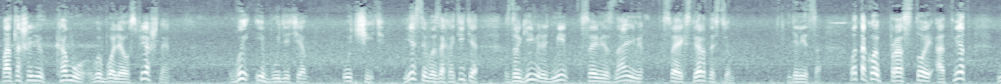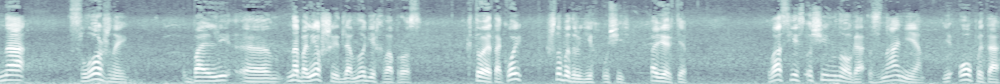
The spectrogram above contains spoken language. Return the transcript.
по отношению к кому вы более успешны, вы и будете учить. Если вы захотите с другими людьми своими знаниями, своей экспертностью делиться. Вот такой простой ответ на сложный, боли, э, наболевший для многих вопрос. Кто я такой, чтобы других учить? Поверьте, у вас есть очень много знания и опыта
